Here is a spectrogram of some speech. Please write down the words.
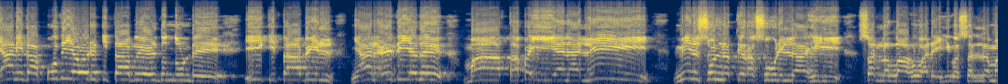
ഞാൻ ഇതാ പുതിയ ഒരു കിതാബ് എഴുതുന്നുണ്ട്. ഈ കിതാബിൽ ഞാൻ എഴുതിയത് മാ തബയ്യന ലീ മിൻ സുന്നത്തി റസൂലില്ലാഹി സല്ലല്ലാഹു അലൈഹി വസല്ലമ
